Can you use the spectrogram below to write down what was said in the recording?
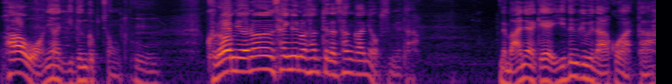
화원이 한 2등급 정도. 음. 그러면은 생윤호 선택은 상관이 없습니다. 근데 만약에 2등급이 나올 것 같다.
